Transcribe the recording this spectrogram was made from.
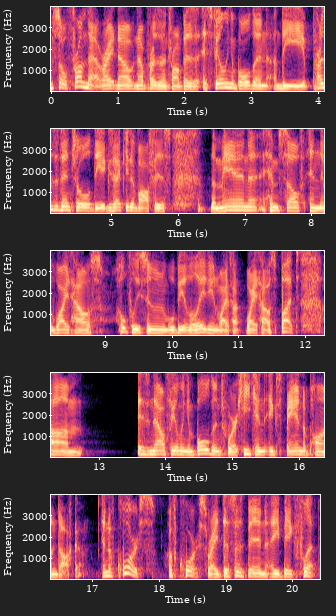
so from that right now now president trump is is feeling emboldened. The presidential the executive office the man himself in the white house hopefully soon will be the lady in white, white house but um is now feeling emboldened to where he can expand upon daca. And of course of course right this has been a big flip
